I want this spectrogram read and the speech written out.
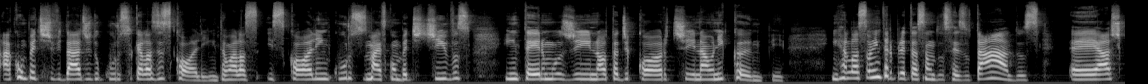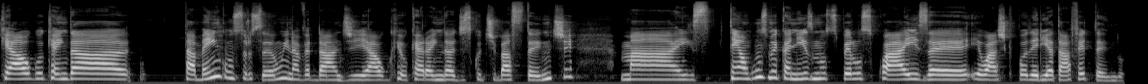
a competitividade do curso que elas escolhem. Então, elas escolhem cursos mais competitivos em termos de nota de corte na Unicamp. Em relação à interpretação dos resultados, é, acho que é algo que ainda está bem em construção e, na verdade, é algo que eu quero ainda discutir bastante, mas tem alguns mecanismos pelos quais é, eu acho que poderia estar tá afetando.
